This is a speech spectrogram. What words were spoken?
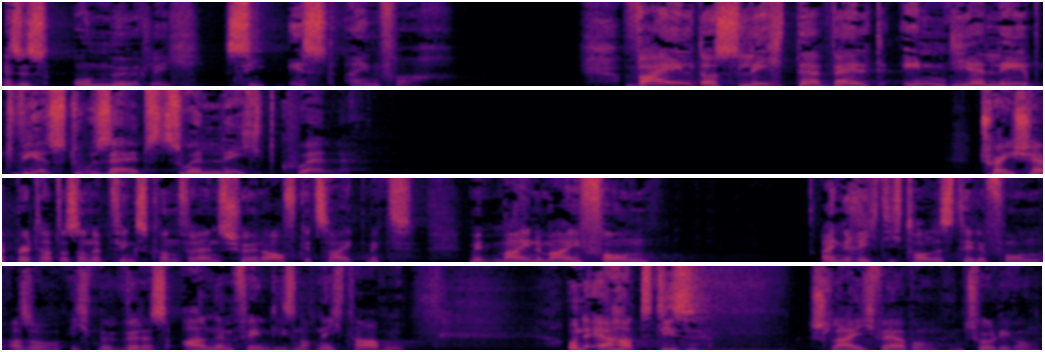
Es ist unmöglich. Sie ist einfach. Weil das Licht der Welt in dir lebt, wirst du selbst zur Lichtquelle. Trey Shepard hat das an der Pfingstkonferenz schön aufgezeigt mit, mit meinem iPhone. Ein richtig tolles Telefon. Also ich würde es allen empfehlen, die es noch nicht haben. Und er hat diese Schleichwerbung, Entschuldigung.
